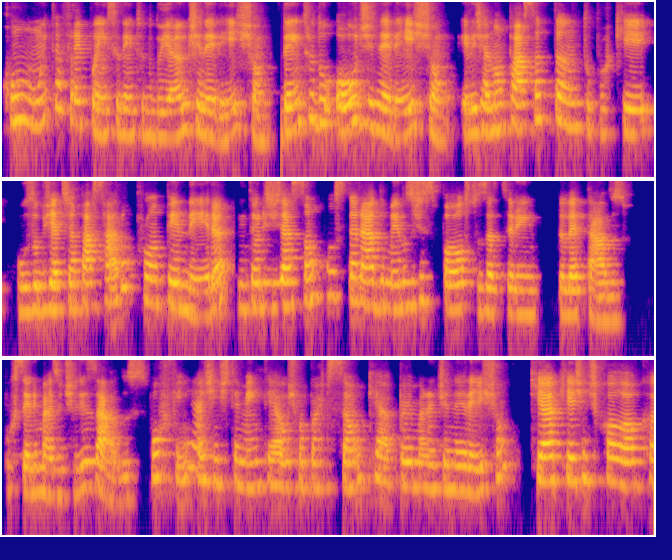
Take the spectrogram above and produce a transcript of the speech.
com muita frequência dentro do Young Generation, dentro do Old Generation, ele já não passa tanto, porque os objetos já passaram por uma peneira, então eles já são considerados menos dispostos a serem deletados por serem mais utilizados. Por fim, a gente também tem a última partição, que é a Permanent Generation, que é aqui a gente coloca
